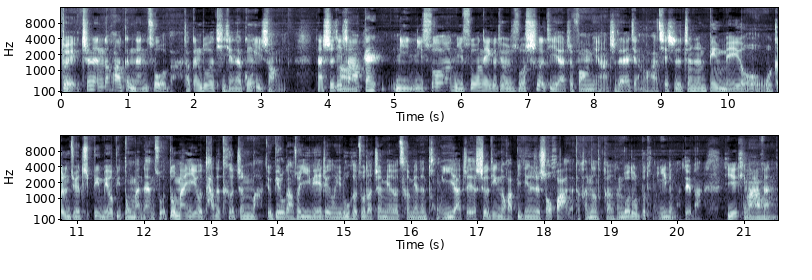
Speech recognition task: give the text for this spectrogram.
对真人的话更难做吧，它更多的体现在工艺上面。但实际上，但是你你说你说那个就是说设计啊这方面啊之类来讲的话，其实真人并没有，我个人觉得并没有比动漫难做。动漫也有它的特征嘛，就比如刚说 EVA 这个东西如何做到正面和侧面能统一啊之类的设定的话，毕竟是手画的，它很多很很多都是不统一的嘛，对吧？也挺麻烦的。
